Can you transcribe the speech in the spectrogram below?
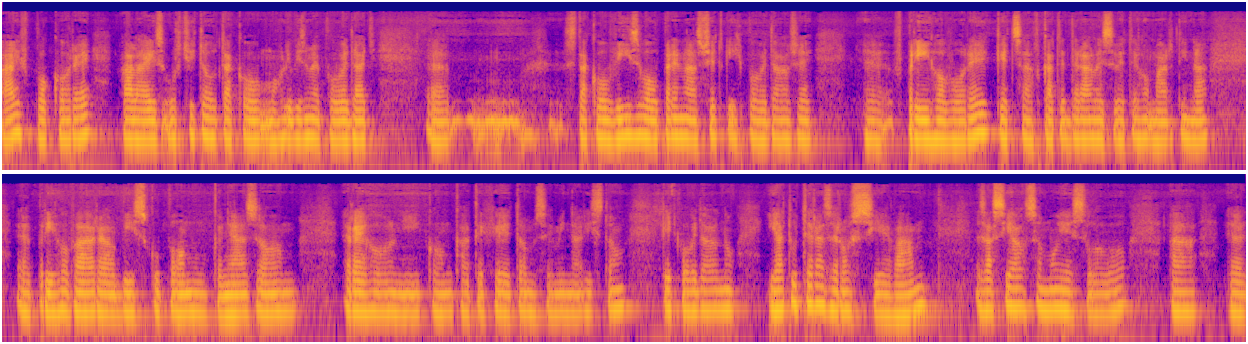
aj v pokore, ale aj s určitou takou, mohli by sme povedať, s takou výzvou pre nás všetkých povedal, že e, v príhovore, keď sa v katedrále svätého Martina e, prihováral biskupom, kňazom, reholníkom, katechétom, seminaristom, keď povedal, no ja tu teraz rozsievam, zasial som moje slovo a e,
